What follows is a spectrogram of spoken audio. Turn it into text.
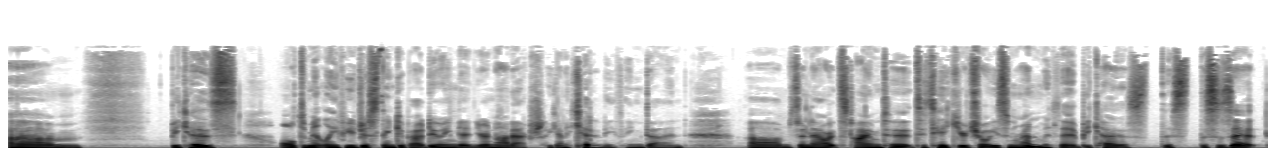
Um, because ultimately, if you just think about doing it, you're not actually going to get anything done. Um, so now it's time to to take your choice and run with it because this this is it.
